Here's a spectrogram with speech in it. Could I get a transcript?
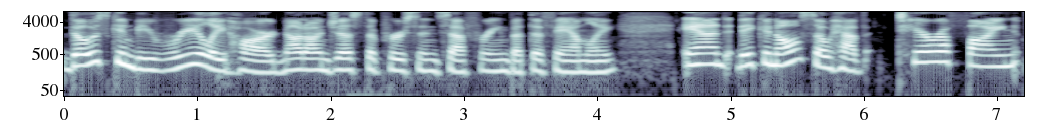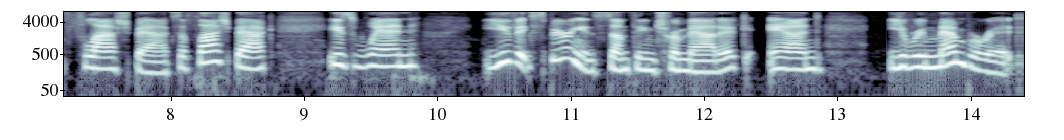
those can be really hard, not on just the person suffering, but the family. And they can also have terrifying flashbacks. A flashback is when you've experienced something traumatic and you remember it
